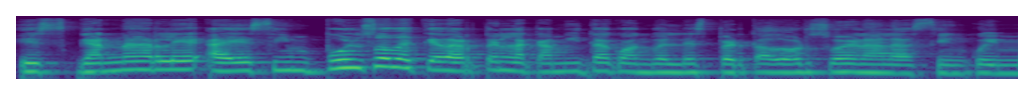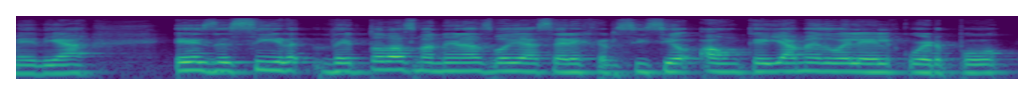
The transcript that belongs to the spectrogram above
Es ganarle a ese impulso de quedarte en la camita cuando el despertador suena a las cinco y media. Es decir, de todas maneras voy a hacer ejercicio aunque ya me duele el cuerpo.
